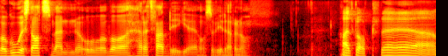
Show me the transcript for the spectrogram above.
var gode statsmenn og var rettferdige osv. Helt klart. Det er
